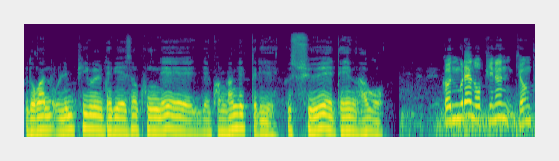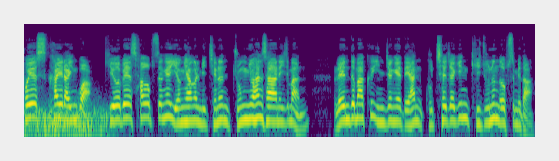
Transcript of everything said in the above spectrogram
그동안 올림픽을 대비해서 국내 관광객들이 그 수요에 대응하고 건물의 높이는 경포의 스카이라인과 기업의 사업성에 영향을 미치는 중요한 사안이지만 랜드마크 인정에 대한 구체적인 기준은 없습니다.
